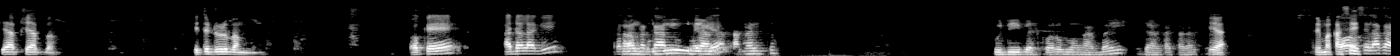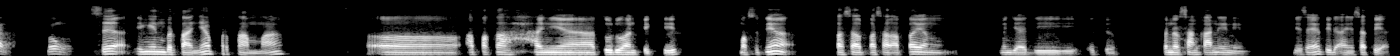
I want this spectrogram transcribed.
Siap, siap, Bang. Itu dulu, Bang. Oke. Ada lagi? Rekan-rekan media? Udah tangan tuh. Budi Baskoro mau ngabai, udah angkat tangan. Ya. Terima kasih. Oh, silakan, Bung. Saya ingin bertanya pertama, eh, apakah hanya tuduhan fiktif? Maksudnya pasal-pasal apa yang menjadi itu penersangkaan ini? Biasanya tidak hanya satu ya,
